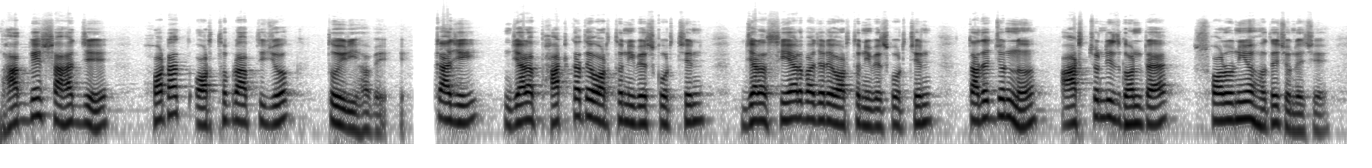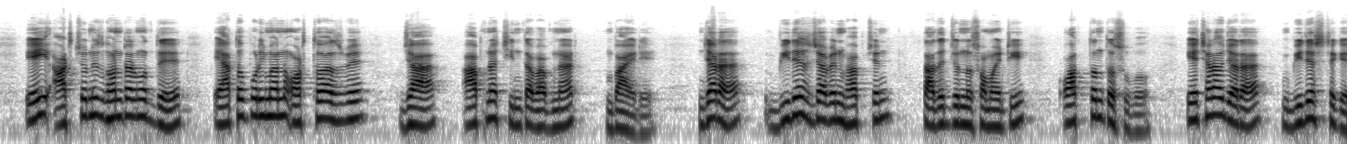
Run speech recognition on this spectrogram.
ভাগ্যের সাহায্যে হঠাৎ অর্থপ্রাপ্তি যোগ তৈরি হবে। কাজেই যারা ফাটকাতে অর্থ নিবেশ করছেন, যারা শেয়ার বাজারে অর্থ নিবেশ করছেন, তাদের জন্য আটচল্লিশ ঘণ্টা স্মরণীয় হতে চলেছে। এই আটচল্লিশ ঘণ্টার মধ্যে এত পরিমাণ অর্থ আসবে যা আপনার চিন্তাভাবনার বাইরে। যারা বিদেশ যাবেন ভাবছেন তাদের জন্য সময়টি অত্যন্ত শুভ। এছাড়াও যারা বিদেশ থেকে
